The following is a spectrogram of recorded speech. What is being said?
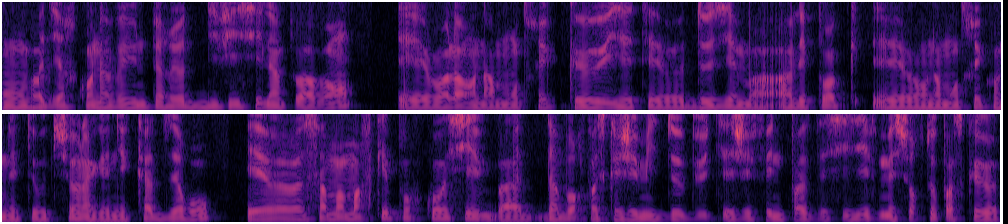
on va dire qu'on avait eu une période difficile un peu avant. Et voilà, on a montré qu'eux, ils étaient euh, deuxième à, à l'époque. Et on a montré qu'on était au-dessus. On a gagné 4-0. Et euh, ça m'a marqué pourquoi aussi? Bah, D'abord parce que j'ai mis deux buts et j'ai fait une passe décisive, mais surtout parce que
